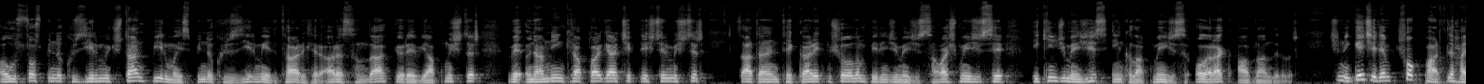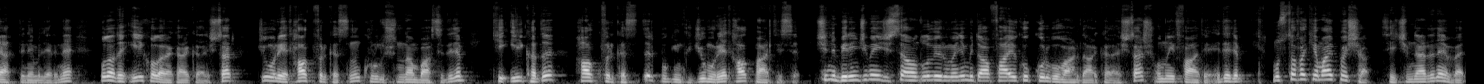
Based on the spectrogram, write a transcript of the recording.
Ağustos 1923'ten 1 Mayıs 1927 tarihleri arasında görev yapmıştır ve önemli inkılaplar gerçekleştirmiştir. Zaten hani tekrar etmiş olalım. Birinci meclis savaş meclisi, ikinci meclis inkılap meclisi olarak adlandırılır. Şimdi geçelim çok partili hayat denemelerine. Buna da ilk olarak arkadaşlar Cumhuriyet Halk Fırkası'nın kuruluşundan bahsedelim. Ki ilk adı Halk Fırkası'dır. Bugünkü Cumhuriyet Halk Partisi. Şimdi birinci mecliste Anadolu ve Rumeli Müdafaa Hukuk Grubu vardı arkadaşlar. Onu ifade edelim. Mustafa Kemal Paşa seçimlerden evvel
